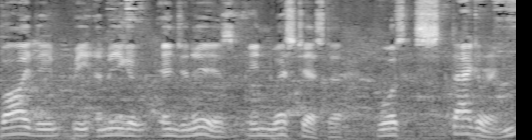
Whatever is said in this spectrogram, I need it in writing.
by the, the Amiga engineers in Westchester was staggering.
